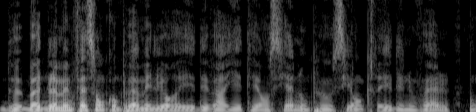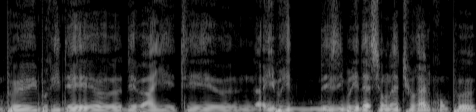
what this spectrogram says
de, bah, de la même façon qu'on peut améliorer des variétés anciennes, on peut aussi en créer des nouvelles. On peut hybrider euh, des variétés, euh, des hybridations naturelles qu'on peut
